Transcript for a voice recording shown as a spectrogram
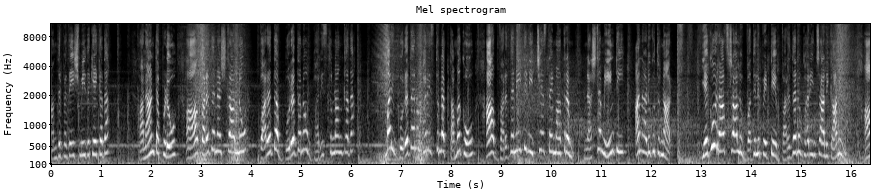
ఆంధ్రప్రదేశ్ మీదకే కదా. అలాంటప్పుడు ఆ వరద నష్టాలను వరద బురదను భరిస్తున్నాం కదా. మరి బురదను భరిస్తున్న తమకు ఆ వరద నీటిని ఇచ్చేస్తే మాత్రం నష్టం ఏంటి అని అడుగుతున్నారు. ఎగువ రాష్ట్రాలు వదిలిపెట్టే వరదను భరించాలి కానీ ఆ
